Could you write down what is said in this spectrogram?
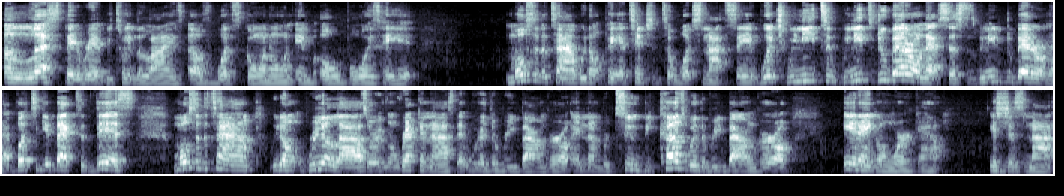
unless they read between the lines of what's going on in old boy's head. Most of the time we don't pay attention to what's not said, which we need to we need to do better on that, sisters. We need to do better on that. But to get back to this, most of the time we don't realize or even recognize that we're the rebound girl. And number two, because we're the rebound girl, it ain't gonna work out. It's just not.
